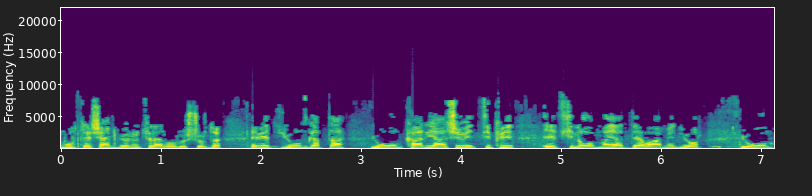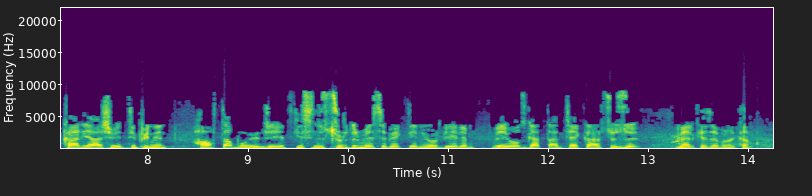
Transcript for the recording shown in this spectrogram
muhteşem görüntüler oluşturdu. Evet Yozgat'ta yoğun kar yağışı ve tipi etkili olmaya devam ediyor. Yoğun kar yağışı ve tipinin hafta boyunca etkisini sürdürmesi bekleniyor diyelim ve Yozgat'tan tekrar sözü merkeze bırakalım.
